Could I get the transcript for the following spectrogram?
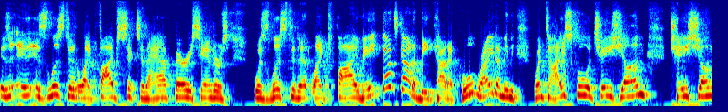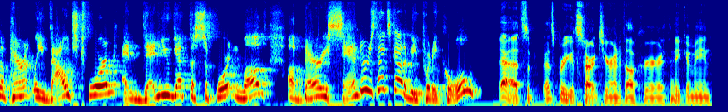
is is listed at like five six and a half. Barry Sanders was listed at like five eight. That's got to be kind of cool, right? I mean, went to high school with Chase Young. Chase Young apparently vouched for him, and then you get the support and love of Barry Sanders. That's got to be pretty cool. Yeah, that's a that's a pretty good start to your NFL career, I think. I mean,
